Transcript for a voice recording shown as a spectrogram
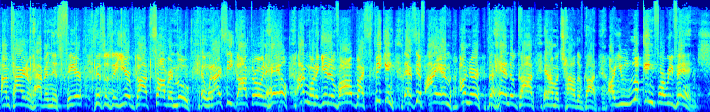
I'm tired of having this fear. This is the year of God's sovereign move. And when I see God throwing hail, I'm going to get involved by speaking as if I am under the hand of God and I'm a child of God. Are you looking for revenge.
